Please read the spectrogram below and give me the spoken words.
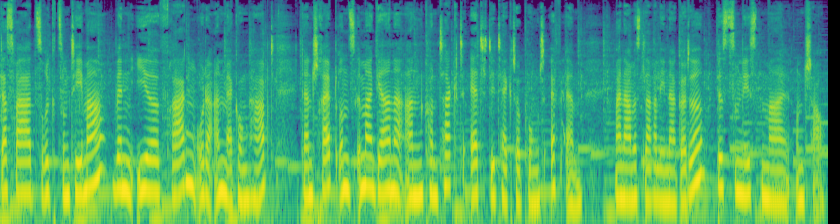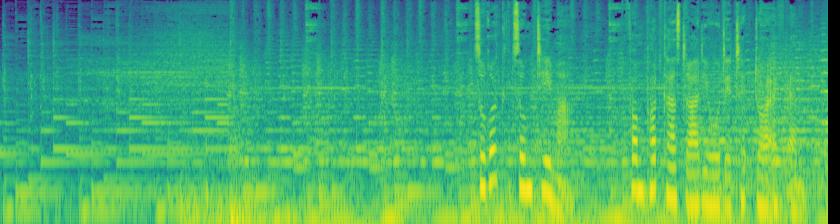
Das war zurück zum Thema. Wenn ihr Fragen oder Anmerkungen habt, dann schreibt uns immer gerne an kontakt.detektor.fm. Mein Name ist Laralena Götte. Bis zum nächsten Mal und ciao. Zurück zum Thema vom Podcast Radio Detektor FM.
